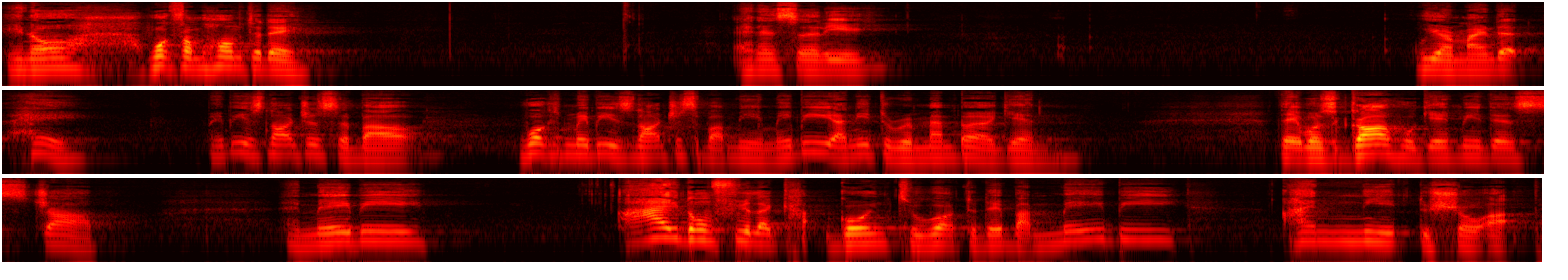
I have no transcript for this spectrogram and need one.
you know, work from home today. And then suddenly, we are reminded hey, maybe it's not just about work, maybe it's not just about me. Maybe I need to remember again that it was God who gave me this job. And maybe I don't feel like going to work today, but maybe I need to show up.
